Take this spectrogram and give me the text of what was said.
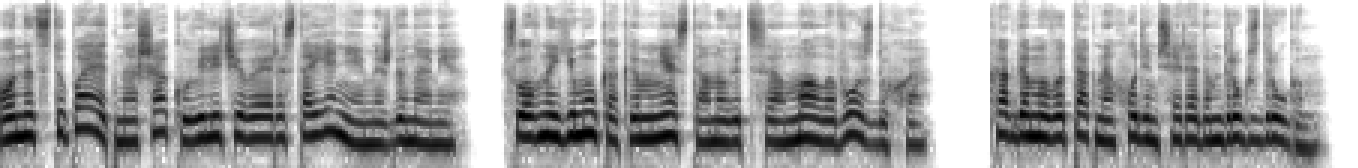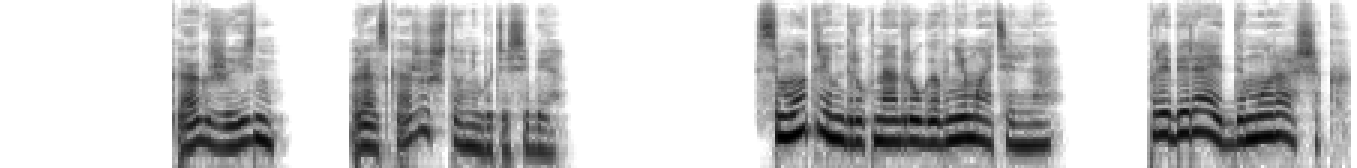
Он отступает на шаг, увеличивая расстояние между нами, словно ему, как и мне, становится мало воздуха, когда мы вот так находимся рядом друг с другом. «Как жизнь? Расскажешь что-нибудь о себе?» Смотрим друг на друга внимательно, Пробирает до мурашек.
